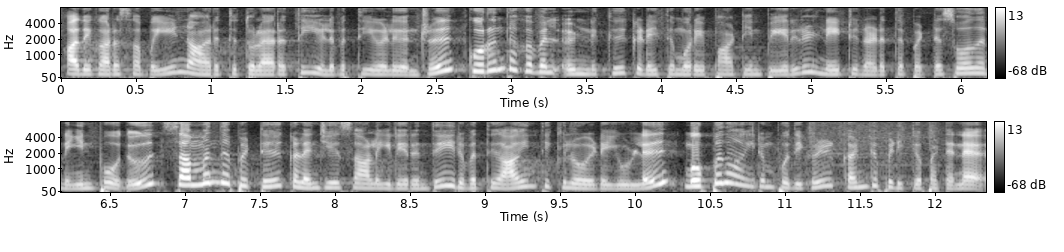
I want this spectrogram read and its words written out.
அதிகார சபையின் ஆயிரத்தி தொள்ளாயிரத்தி எழுபத்தி ஏழு அன்று குறுந்தகவல் எண்ணுக்கு கிடைத்த முறைப்பாட்டின் பேரில் நேற்று நடத்தப்பட்ட சோதனையின் போது சம்பந்தப்பட்ட களஞ்சிய சாலையிலிருந்து இருபத்தி ஐந்து கிலோ இடையுள்ள முப்பதாயிரம் பொதிகள் கண்டுபிடிக்கப்பட்டன.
